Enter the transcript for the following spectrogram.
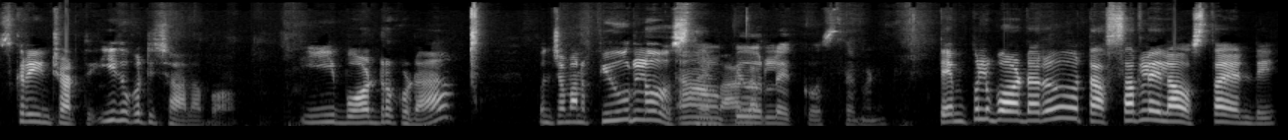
స్క్రీన్ షాట్ ఇది ఒకటి చాలా బాగుంది. ఈ బార్డర్ కూడా కొంచెం మన ప్యూర్లో వస్తాయి బాగా. ప్యూర్లో ఎక్కువ వస్తాయి మేడం. టెంపుల్ బార్డరు టస్సర్లు ఇలా వస్తాయండి.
